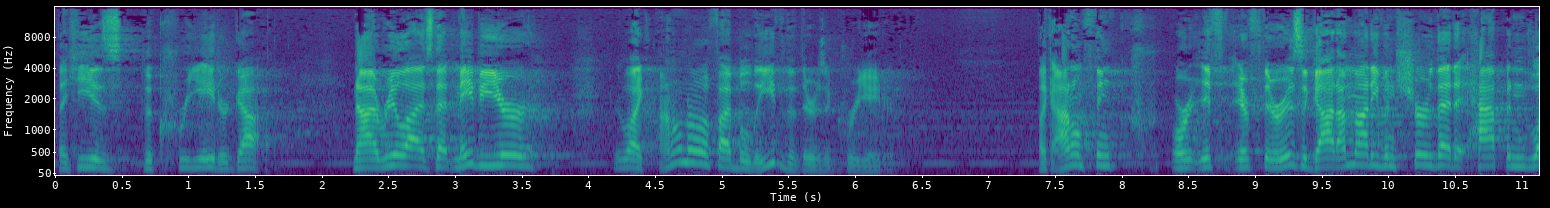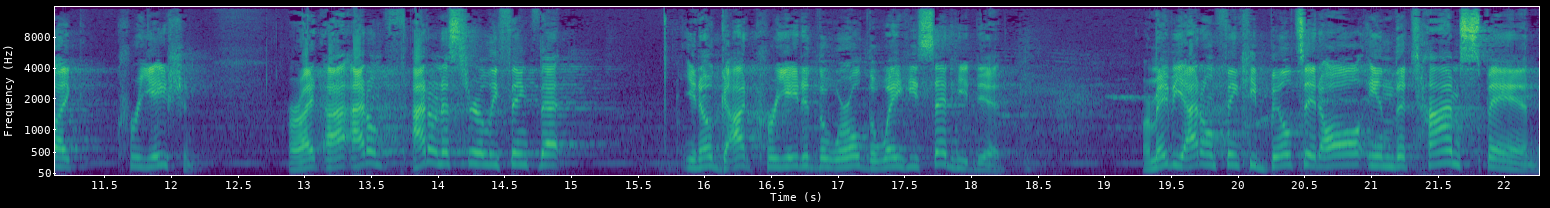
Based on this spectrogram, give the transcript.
that He is the Creator God. Now, I realize that maybe you're, you're like, I don't know if I believe that there's a Creator. Like, I don't think, or if, if there is a God, I'm not even sure that it happened like creation. All right? I, I, don't, I don't necessarily think that, you know, God created the world the way He said He did. Or maybe I don't think he built it all in the time span,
